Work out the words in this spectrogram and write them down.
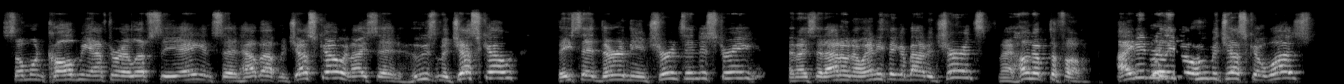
someone called me after I left CA and said, How about Majesco? And I said, Who's Majesco? They said they're in the insurance industry. And I said, I don't know anything about insurance. And I hung up the phone. I didn't really know who Majesco was.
